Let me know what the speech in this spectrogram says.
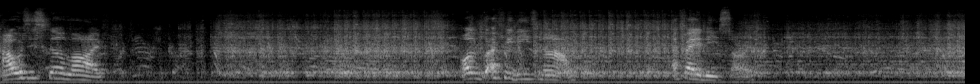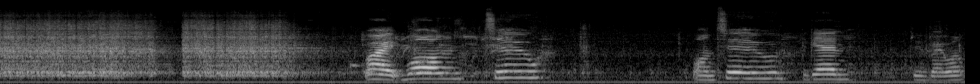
How is he still alive? Oh, they've got FADs now. FADs, sorry. Right, one, two. One, two. Again, doing very well.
